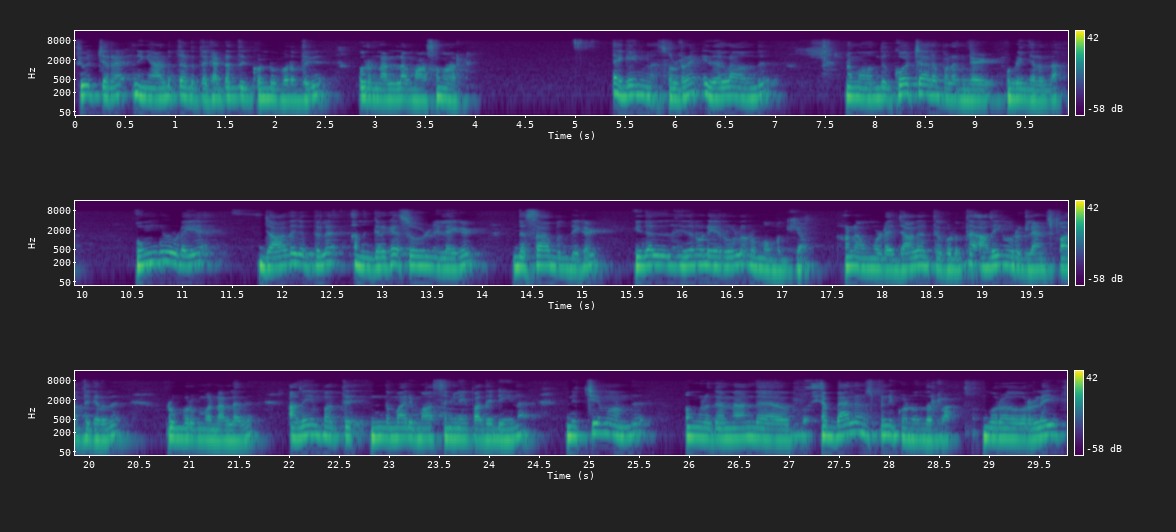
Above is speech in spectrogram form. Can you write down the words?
ஃப்யூச்சரை நீங்கள் அடுத்தடுத்த கட்டத்துக்கு கொண்டு போகிறதுக்கு ஒரு நல்ல மாதமாக இருக்கு. எகெயின் நான் சொல்கிறேன் இதெல்லாம் வந்து நம்ம வந்து கோச்சார பலன்கள் அப்படிங்கிறது தான் உங்களுடைய ஜாதகத்தில் அந்த கிரக சூழ்நிலைகள் தசாபுத்திகள் இதல் இதனுடைய ரோலும் ரொம்ப முக்கியம். ஆனால் உங்களுடைய ஜாதகத்தை கொடுத்து அதையும் ஒரு கிளான்ஸ் பார்த்துக்கிறது ரொம்ப ரொம்ப நல்லது. அதையும் பார்த்து இந்த மாதிரி மாதங்களையும் பார்த்துக்கிட்டிங்கன்னா நிச்சயமாக வந்து உங்களுக்கு அந்த அந்த பேலன்ஸ் பண்ணி கொண்டு வந்துடலாம். ஒரு ஒரு லைஃப்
